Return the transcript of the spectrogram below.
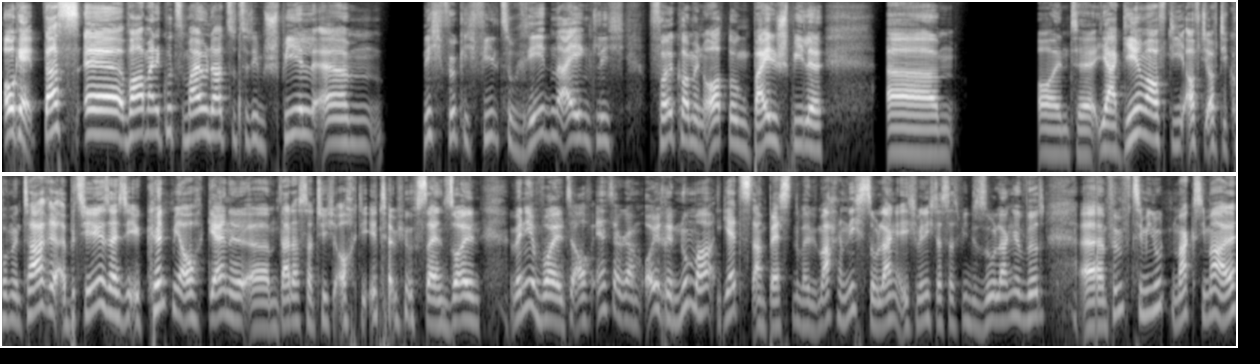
Okay, das äh, war meine kurze Meinung dazu zu dem Spiel. Ähm, nicht wirklich viel zu reden eigentlich. Vollkommen in Ordnung, beide Spiele. Ähm, und äh, ja, gehen wir mal auf die, auf die, auf die Kommentare, beziehungsweise ihr könnt mir auch gerne, ähm, da das natürlich auch die Interviews sein sollen, wenn ihr wollt, auf Instagram eure Nummer, jetzt am besten, weil wir machen nicht so lange, ich will nicht, dass das Video so lange wird, äh, 15 Minuten maximal,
